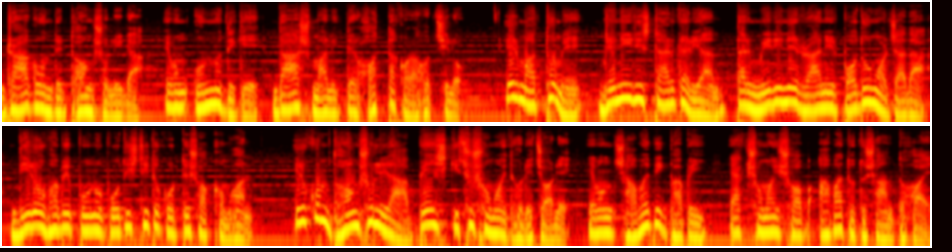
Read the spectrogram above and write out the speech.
ড্রাগনদের ধ্বংসলীলা এবং অন্যদিকে দাস মালিকদের হত্যা করা হচ্ছিল। এর মাধ্যমে ডেনিরিস টার্গারিয়ান তার মেরিনের রানীর পদমর্যাদা দৃঢ়ভাবে পুনঃপ্রতিষ্ঠিত করতে সক্ষম হন। এরকম ধ্বংসলীলা বেশ কিছু সময় ধরে চলে এবং স্বাভাবিকভাবেই একসময় সব আপাতত শান্ত হয়।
